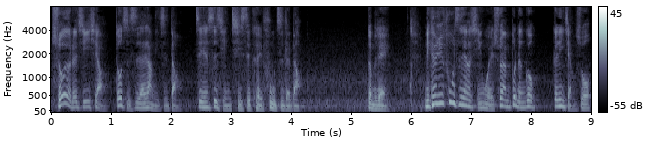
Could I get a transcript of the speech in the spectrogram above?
所有的绩效都只是在让你知道这件事情其实可以复制得到，对不对？你可以去复制这样的行为，虽然不能够跟你讲说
